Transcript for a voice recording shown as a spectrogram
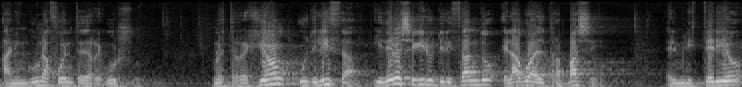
a ninguna fuente de recursos. Nuestra región utiliza y debe seguir utilizando el agua del trasvase. El Ministerio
